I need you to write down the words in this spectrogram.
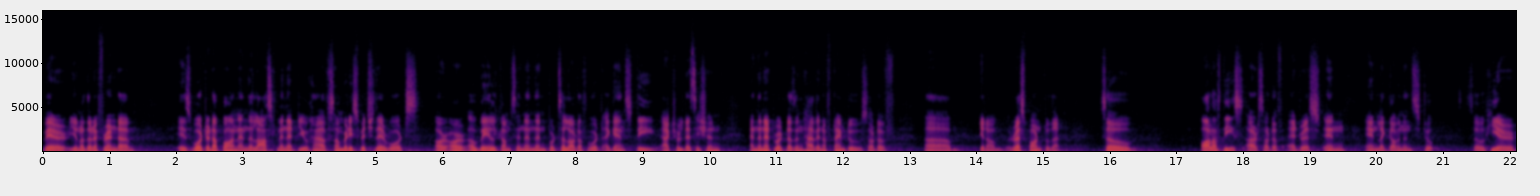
where you know the referenda is voted upon, and the last minute you have somebody switch their votes, or, or a whale comes in and then puts a lot of vote against the actual decision, and the network doesn't have enough time to sort of uh, you know respond to that. So all of these are sort of addressed in and like governance two. So here,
